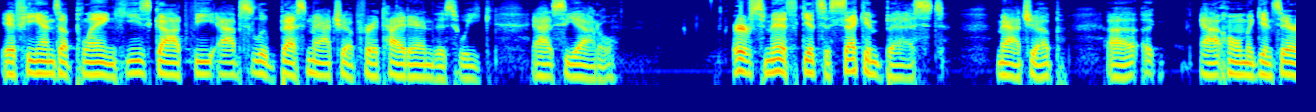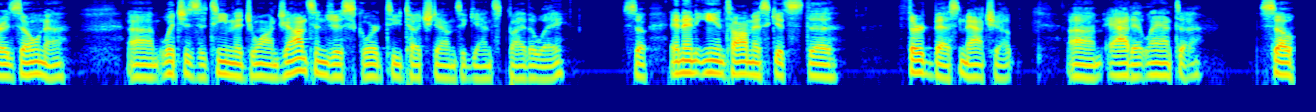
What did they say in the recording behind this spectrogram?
If he ends up playing, he's got the absolute best matchup for a tight end this week at Seattle. Irv Smith gets a second best matchup uh, at home against Arizona, um, which is a team that Juwan Johnson just scored two touchdowns against, by the way. So, and then Ian Thomas gets the third best matchup um, at Atlanta. So,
